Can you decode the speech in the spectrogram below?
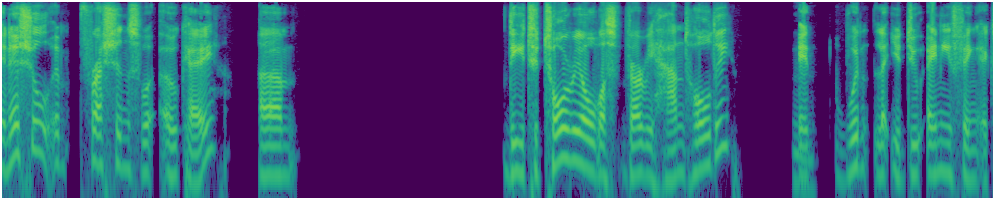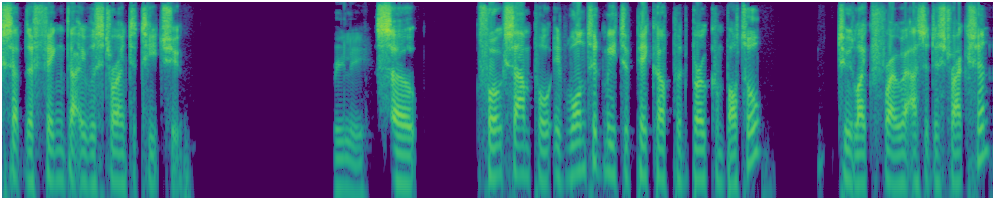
initial impressions were okay. Um, the tutorial was very handholdy. Hmm. It wouldn't let you do anything except the thing that it was trying to teach you. Really? So, for example, it wanted me to pick up a broken bottle to like throw it as a distraction.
